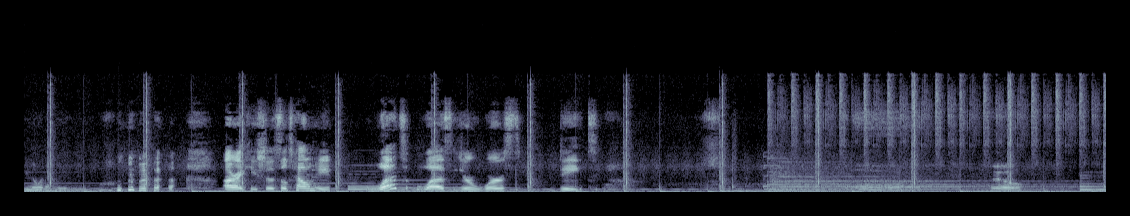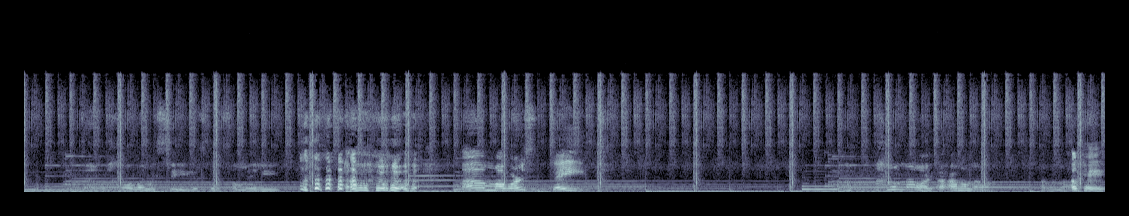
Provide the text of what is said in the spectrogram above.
You know what I mean? All right, Keisha. So tell me, what was your worst date? hell. Well, let me see. It's been so many. um, my worst date. I I don't know. I don't know. Okay,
